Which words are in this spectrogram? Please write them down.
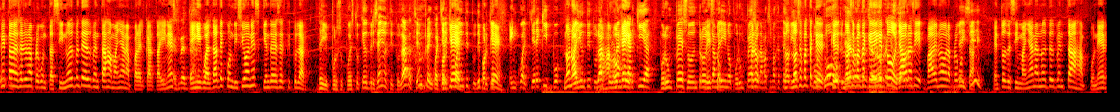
permítame hacerle una pregunta. Si no es de desventaja mañana para el Cartaginés, en igualdad de condiciones, ¿quién debe ser titular? De- por supuesto que es Briseño el titular, siempre en cualquier ¿Por equipo qué? hay un titular. ¿Por porque qué? En cualquier equipo No, no. hay un titular Ajá, por una jerarquía, por un peso dentro del Listo. camerino, por un peso Pero en la máxima no, categoría. no hace falta que, no hace falta que diga todo. ya ahora sí, va de nuevo la pregunta. sí. Entonces, si mañana no es desventaja poner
